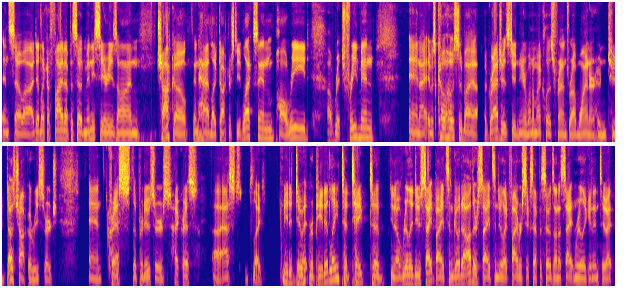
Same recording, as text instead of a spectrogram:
And so uh, I did like a five episode mini series on Chaco and had like Dr. Steve Lekson, Paul Reed, uh, Rich Friedman. And I, it was co-hosted by a, a, graduate student here, one of my close friends, Rob Weiner, who, who does Chaco research. And Chris, the producers, hi Chris, uh, asked like me to do it repeatedly to take to you know really do site bites and go to other sites and do like five or six episodes on a site and really get into it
